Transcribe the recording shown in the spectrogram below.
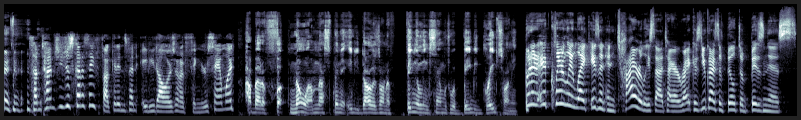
Sometimes you just gotta say fuck it and spend $80 on a finger sandwich. How about a fuck no? I'm not spending eighty dollars on a fingerling sandwich with baby grapes on it. But it, it clearly like isn't entirely satire, right? Because you guys have built a business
